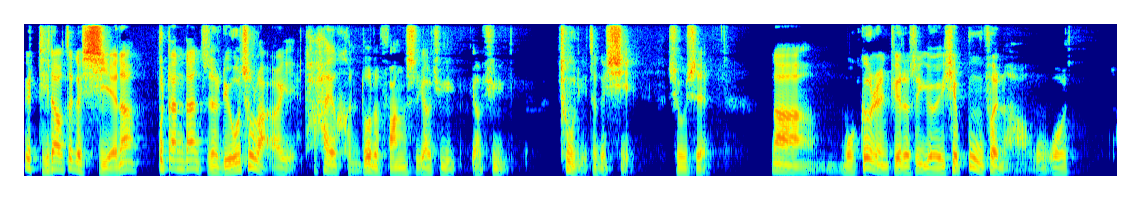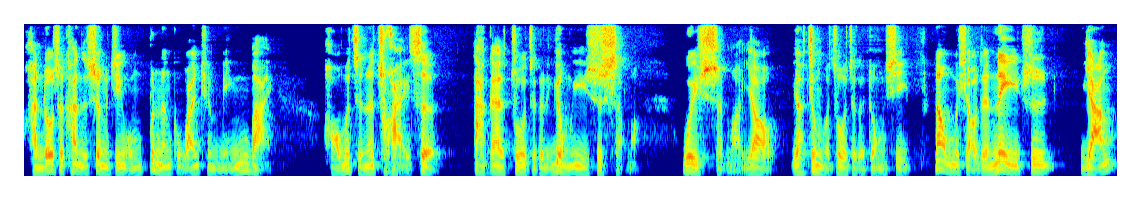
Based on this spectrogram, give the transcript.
又提到这个血呢，不单单只是流出来而已，它还有很多的方式要去要去处理这个血，是不是？那我个人觉得是有一些部分哈，我我很多时候看着圣经，我们不能够完全明白，好，我们只能揣测。大概做这个的用意是什么？为什么要要这么做这个东西？那我们晓得那一只羊，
